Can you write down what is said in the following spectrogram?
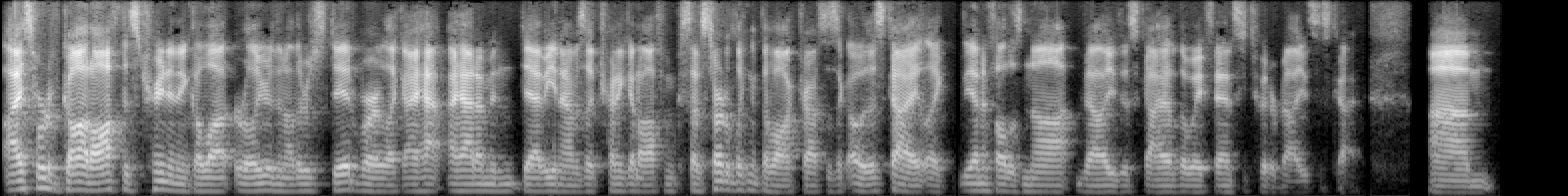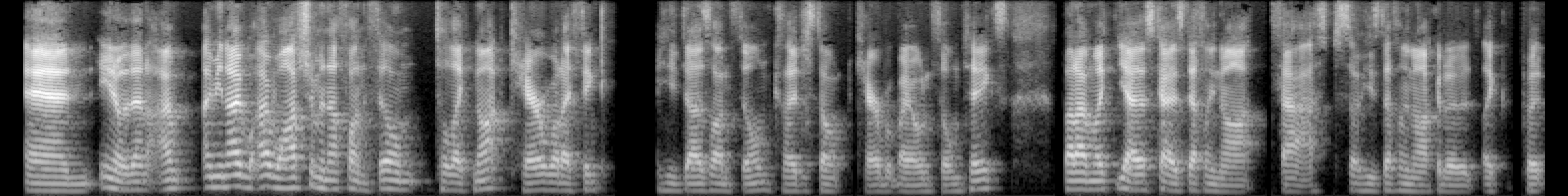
I sort of got off this train, I think, a lot earlier than others did. Where like I had I had him in Devy, and I was like trying to get off him because I started looking at the mock drafts. I was like, oh, this guy, like the NFL does not value this guy the way fancy Twitter values this guy. Um, and you know, then I, I mean, I, I watch him enough on film to like not care what I think he does on film because I just don't care about my own film takes. But I'm like, yeah, this guy is definitely not fast, so he's definitely not going to like put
